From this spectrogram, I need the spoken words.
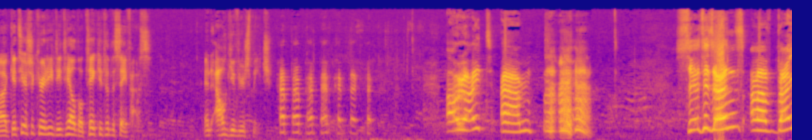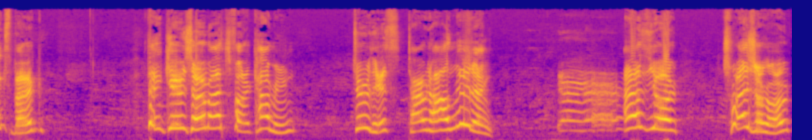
uh, get to your security detail. They'll take you to the safe house, and I'll give your speech. All right, um, citizens of Banksburg, thank you so much for coming to this town hall meeting. As your treasurer,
